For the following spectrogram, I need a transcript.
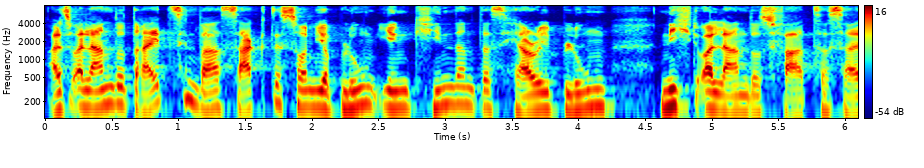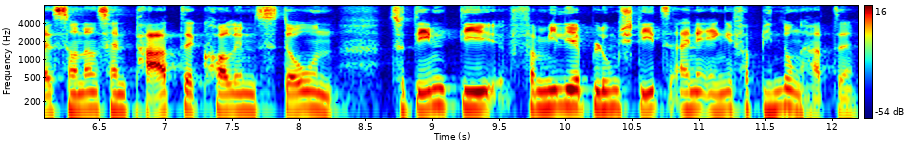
Als Orlando 13 war, sagte Sonja Bloom ihren Kindern, dass Harry Bloom nicht Orlandos Vater sei, sondern sein Pate Colin Stone, zu dem die Familie Bloom stets eine enge Verbindung hatte.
